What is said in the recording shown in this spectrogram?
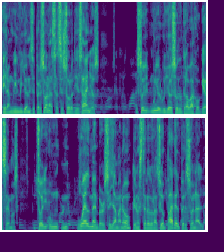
Eran mil millones de personas hace solo 10 años. Estoy muy orgulloso del trabajo que hacemos. Soy un well member, se llama, ¿no? Que nuestra donación paga el personal.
